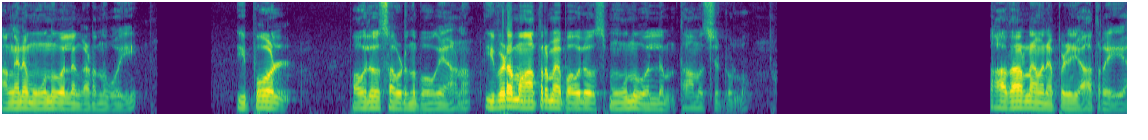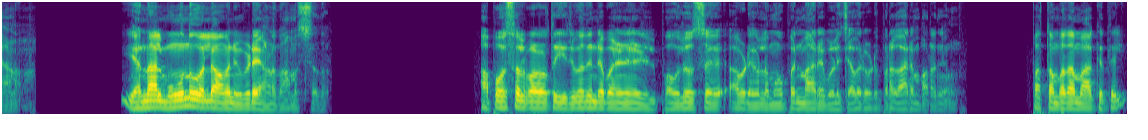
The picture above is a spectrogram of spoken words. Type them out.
അങ്ങനെ മൂന്ന് കൊല്ലം കടന്നുപോയി. ഇപ്പോൾ പൗലോസ് അവിടുന്ന് പോവുകയാണ്. ഇവിടെ മാത്രമേ പൗലോസ് മൂന്ന് കൊല്ലം താമസിച്ചിട്ടുള്ളൂ. സാധാരണ അവൻ എപ്പോഴും യാത്ര ചെയ്യുകയാണ്. എന്നാൽ മൂന്ന് കൊല്ലം അവൻ ഇവിടെയാണ് താമസിച്ചത്. അപ്പോസ്റ്റൽ പ്രവർത്തി ഇരുപതിന്റെ പതിനേഴിൽ പൗലോസ് അവിടെയുള്ള മൂപ്പന്മാരെ വിളിച്ച് അവരോട് പ്രകാരം പറഞ്ഞു പത്തൊമ്പതാം വാക്യത്തിൽ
